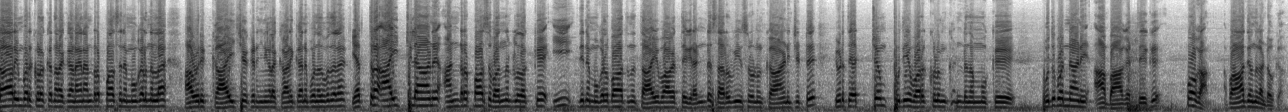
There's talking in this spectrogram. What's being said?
ടാറിം വർക്കുകളൊക്കെ നടക്കുകയാണ് അങ്ങനെ അണ്ടർപാസിന് മുകളിൽ നിന്നുള്ള ആ ഒരു കാഴ്ചയൊക്കെ നിങ്ങളെ കാണിക്കാൻ പോകുന്നത്. അതുപോലെ എത്ര ഹൈറ്റിലാണ് അണ്ടർപാസ് വന്നിട്ടുള്ളതൊക്കെ ഈ ഇതിന്റെ മുകൾ ഭാഗത്ത് നിന്ന് താഴ് ഭാഗത്തേക്ക് രണ്ട് സർവീസുകളും കാണിച്ചിട്ട് ഇവിടുത്തെ ഏറ്റവും പുതിയ വർക്കുകളും കണ്ട് നമുക്ക് പുതുപൊന്നാണി ആ ഭാഗത്തേക്ക് പോകാം. അപ്പോൾ ആദ്യം ഒന്ന് കണ്ടു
